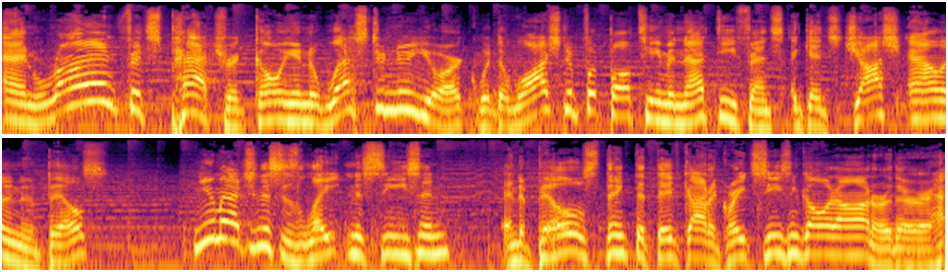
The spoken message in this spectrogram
And Ryan Fitzpatrick going into Western New York with the Washington football team in that defense against Josh Allen and the Bills. Can you imagine this is late in the season and the Bills think that they've got a great season going on or there,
